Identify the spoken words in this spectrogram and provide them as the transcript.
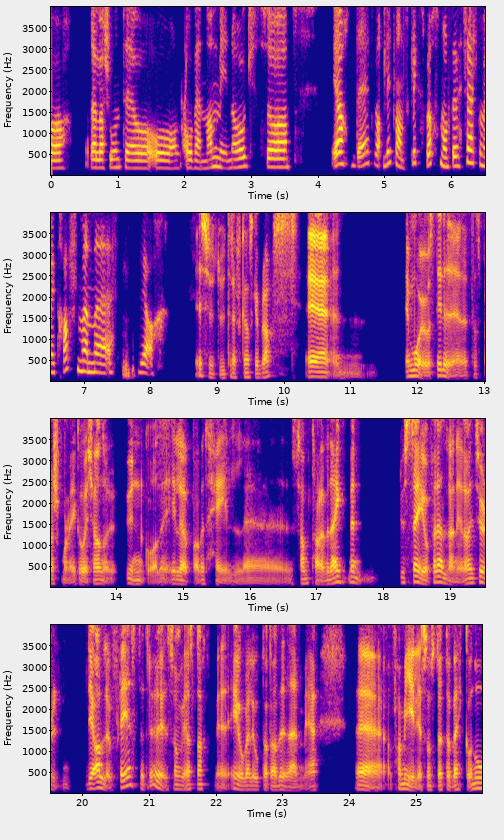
og relasjon til, og, og, og vennene mine òg. Så ja, det er et litt vanskelig spørsmål, så jeg vet ikke helt om jeg traff, men eh, ja. Jeg syns du treffer ganske bra. Jeg, jeg må jo stille deg dette spørsmålet, jeg går ikke an å unngå det i løpet av et hel eh, samtale med deg. Men du sier jo foreldrene dine, og jeg tror de aller fleste tror jeg, som vi har snakket med, er jo veldig opptatt av det der med eh, familie som støtter backer. Og nå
